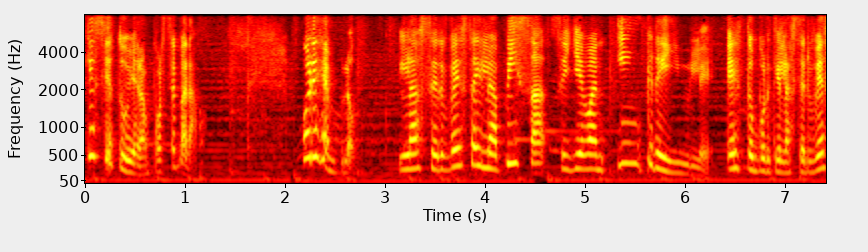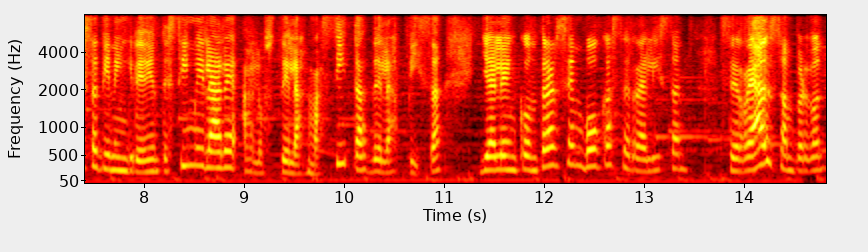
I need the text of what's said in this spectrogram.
que si estuvieran por separado. Por ejemplo, la cerveza y la pizza se llevan increíble. Esto porque la cerveza tiene ingredientes similares a los de las masitas de las pizzas y al encontrarse en boca se realizan, se realzan, perdón,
